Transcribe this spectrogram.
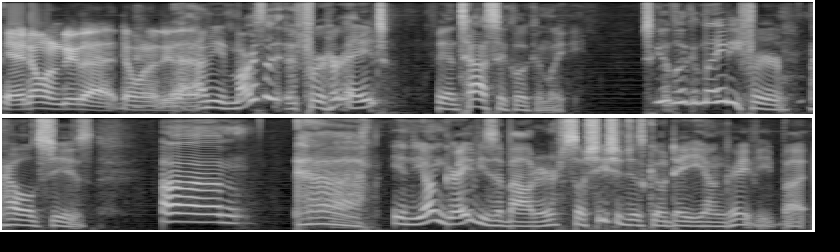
Yeah, I don't want to do that. Don't want to do that. I mean, Martha, for her age, fantastic looking lady. She's a good looking lady for how old she is. Um, in Yung Gravy's about her, so she should just go date Yung Gravy. But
